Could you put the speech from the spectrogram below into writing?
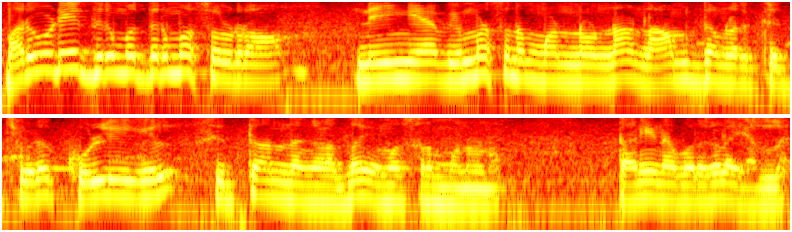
மறுபடியும் திரும்ப திரும்ப சொல்கிறோம் நீங்கள் விமர்சனம் பண்ணணுன்னா நாம் தமிழர் கட்சியோட கொள்கைகள் சித்தாந்தங்களை தான் விமர்சனம் பண்ணணும். தனிநபர்களை அல்ல.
